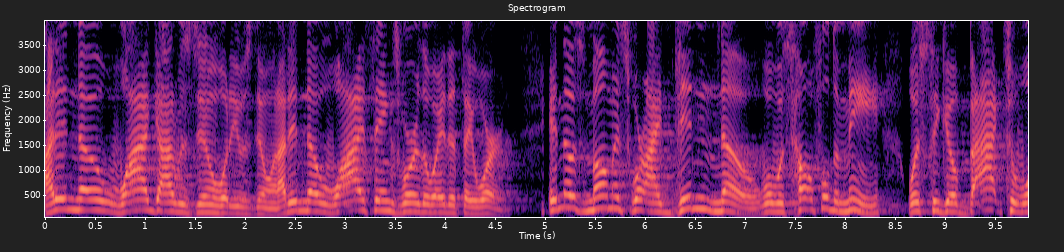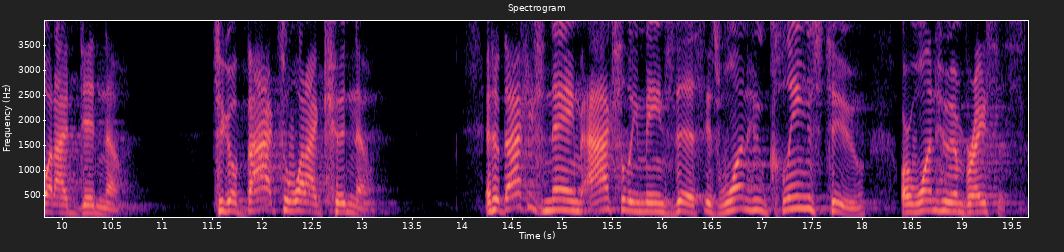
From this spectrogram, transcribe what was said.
I didn't know why God was doing what he was doing. I didn't know why things were the way that they were. In those moments where I didn't know, what was helpful to me was to go back to what I did know, to go back to what I could know. And Habakkuk's name actually means this is one who clings to or one who embraces.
